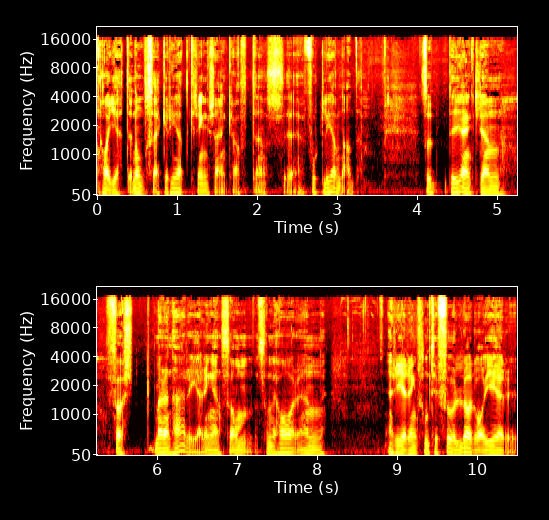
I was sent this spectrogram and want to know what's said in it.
har gett en osäkerhet kring kärnkraftens eh, fortlevnad. Så det är egentligen först med den här regeringen som, som vi har en en regering som till fullo då ger,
